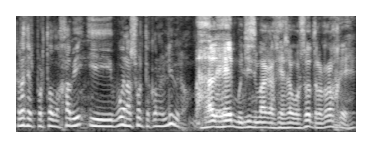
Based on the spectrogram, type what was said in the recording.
Gracias por todo, Javi, y buena suerte con el libro. Vale, muchísimas gracias a vosotros, Roge.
